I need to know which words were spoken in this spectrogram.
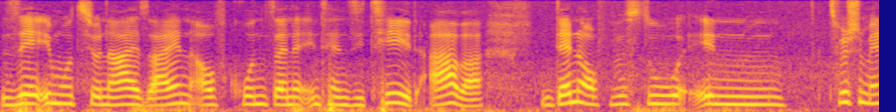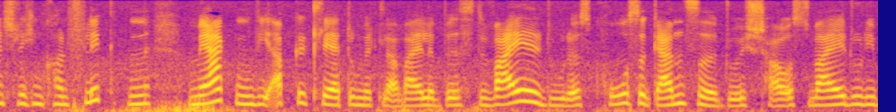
sehr emotional sein aufgrund seiner Intensität, aber dennoch wirst du in zwischenmenschlichen Konflikten merken, wie abgeklärt du mittlerweile bist, weil du das große Ganze durchschaust, weil du die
